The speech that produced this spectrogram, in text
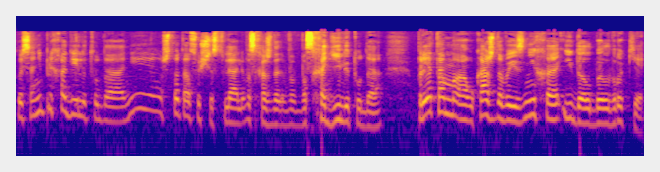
То есть они приходили туда, они что-то осуществляли, восходили туда. При этом а, у каждого из них а, идол был в руке.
